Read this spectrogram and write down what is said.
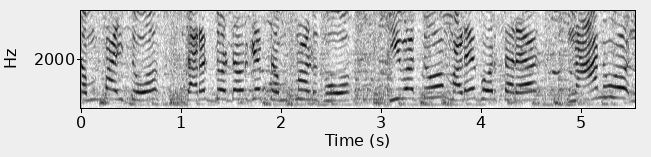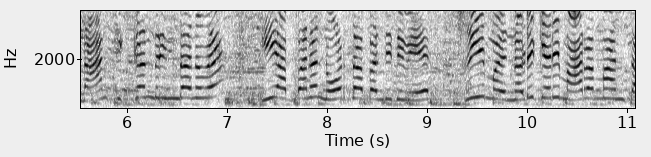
ತಂಪಾಯಿತು. ದರಕ್ಕೆ ದೊಡ್ಡವ್ರಿಗೆ ತಂಪು ಮಾಡಿದ್ವು ಇವತ್ತು ಮಳೆಗೋರ್ತಾರೆ ನಾನು ನಾನು ಚಿಕ್ಕಂದ್ರಿಂದನೂ ಈ ಹಬ್ಬನ ನೋಡ್ತಾ ಬಂದಿದ್ದೀವಿ. ಶ್ರೀ ಮ, ನಡುಕೆರಿ ಮಾರಮ್ಮ ಅಂತ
